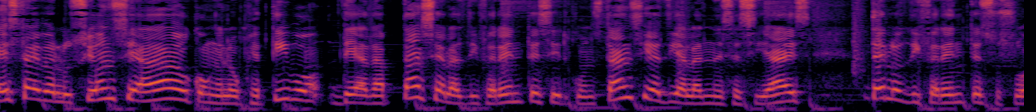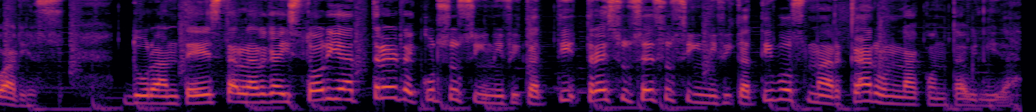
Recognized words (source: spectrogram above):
Esta evolución se ha dado con el objetivo de adaptarse a las diferentes circunstancias y a las necesidades de los diferentes usuarios. Durante esta larga historia, tres, recursos tres sucesos significativos marcaron la contabilidad.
